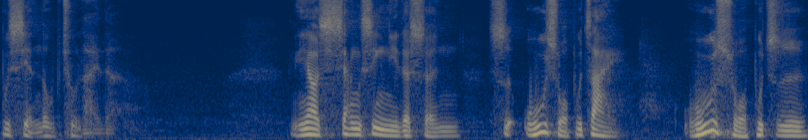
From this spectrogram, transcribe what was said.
不显露出来的。你要相信你的神是无所不在、无所不知、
